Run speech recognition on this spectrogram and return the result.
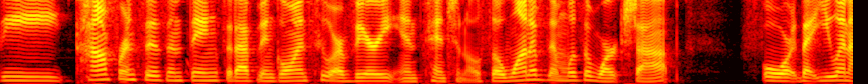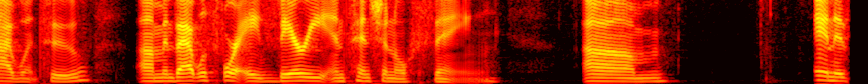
the conferences and things that I've been going to are very intentional. So one of them was a workshop for that you and I went to, um, and that was for a very intentional thing. Um, and it's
